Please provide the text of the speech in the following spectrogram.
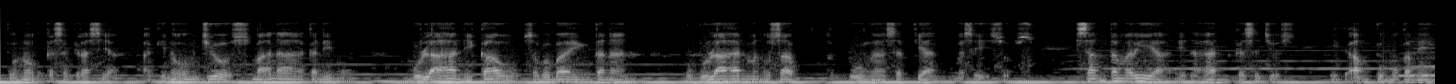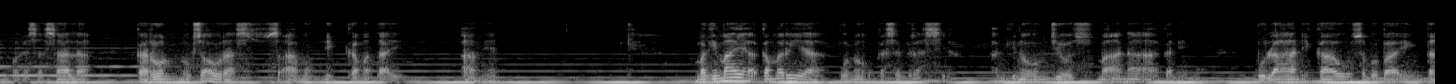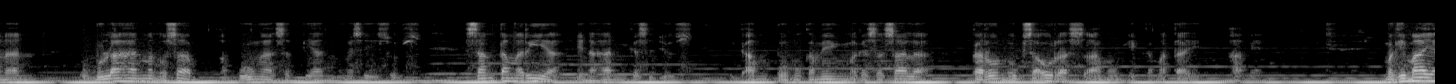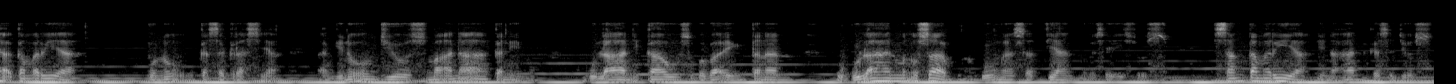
puno ka sa grasya. Ang Ginoong Dios maana kanimo. Bulahan ikaw sa babaeng tanan, ug bulahan man usab ang bunga sa tiyan nga si Jesus. Santa Maria, inahan ka sa Dios. Igampo mo kaming makasasala karon ug sa oras sa among ikamatay. Amen. Maghimaya ka Maria, puno ka sa grasya. Ang Ginoong Dios maanaa kanimo. Bulahan ikaw sa babaeng tanan, bulahan man usab ang bunga sa tiyan nga si Jesus. Santa Maria, inahan ka sa Dios. Igampo mo kaming magasasala karon ug sa oras sa among ikamatay. Amen. Maghimaya ka Maria, puno ka sa grasya. Ang Ginoong Dios maanaa kanimo. Bulahan ikaw sa babaeng tanan, ug bulahan man usab ang bunga sa tiyan nga si Jesus. Santa Maria, inahan ka sa Dios.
